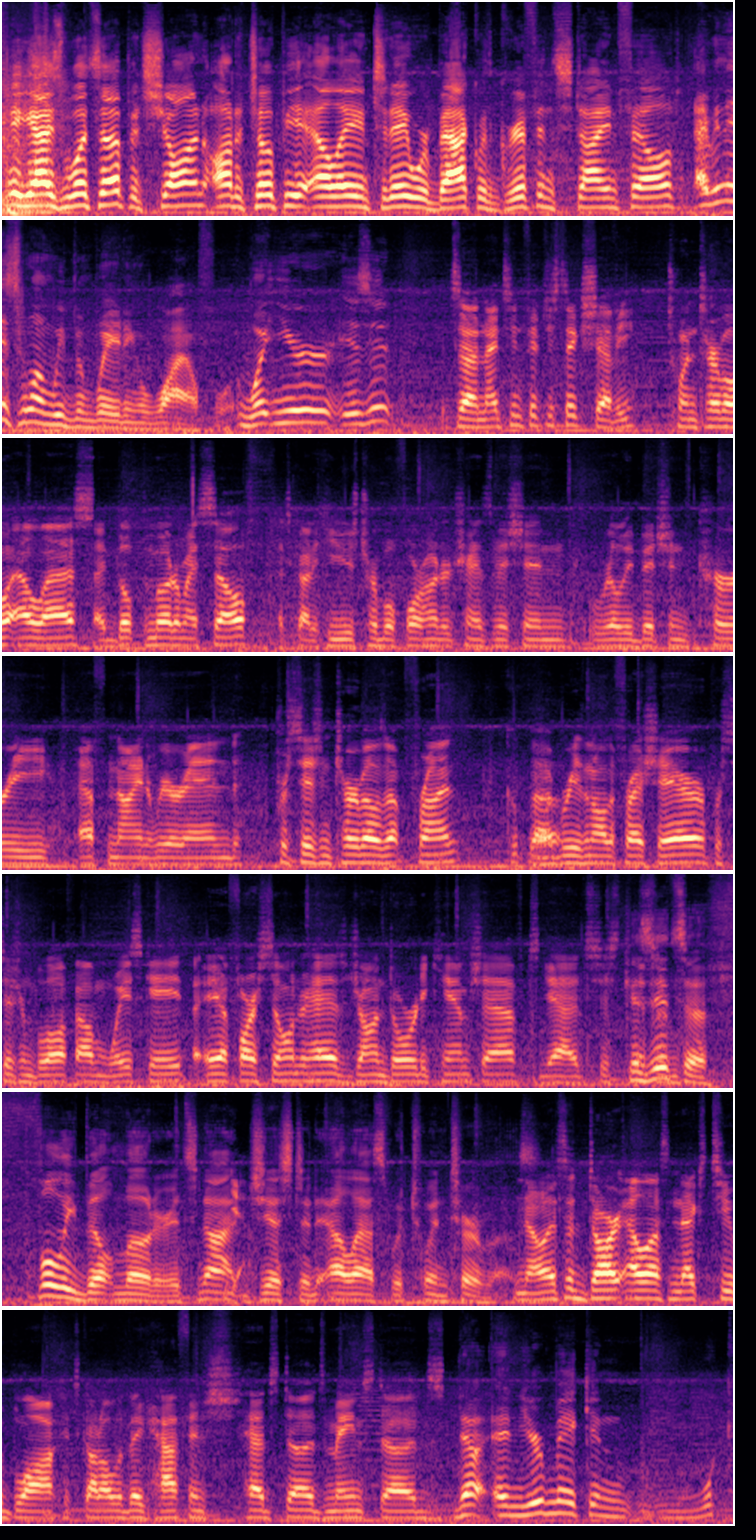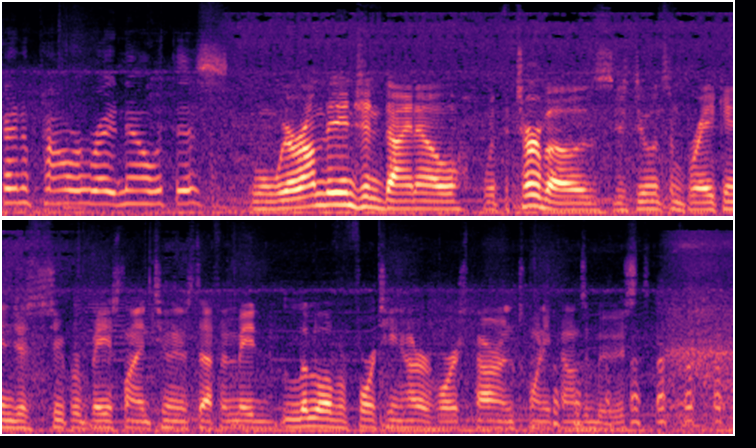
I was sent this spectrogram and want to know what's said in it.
Hey guys, what's up? It's Sean, Autotopia LA, and today we're back with Griffin Steinfeld. I mean, this is one we've been waiting a while for. What year is it? It's a 1956 Chevy, twin turbo LS. I built the motor myself. It's got a huge turbo 400 transmission, really bitchin' Currie F9 rear end, precision turbos up front, uh, breathing all the fresh air, precision blow off valve wastegate, AFR cylinder heads, John Doherty camshaft. Yeah, it's just because it's, it's, a, fully built motor. It's not Yeah. just an LS with twin turbos. no, it's a Dart LS next two block. It's got all the big half inch head studs, main studs. Now, and you're making what kind of power right now with this? When we were on the engine dyno with the turbos, just doing some braking, just super baseline tuning and stuff, it made a little over 1400 horsepower and 20 pounds of boost.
